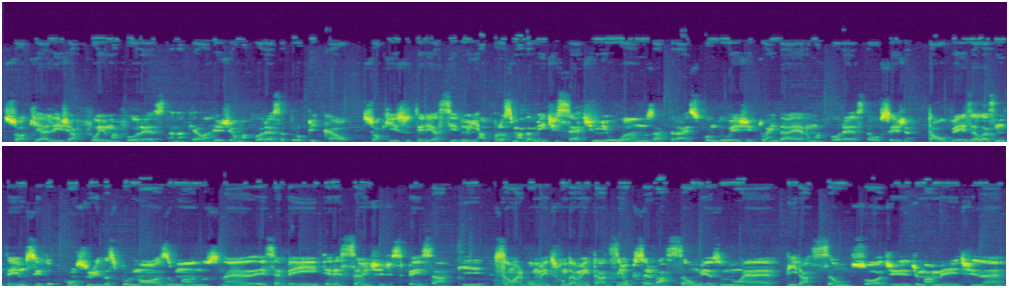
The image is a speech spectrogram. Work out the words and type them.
Só que ali já foi uma floresta naquela região, uma floresta tropical. Só que isso teria sido em aproximadamente 7 mil anos atrás, quando o Egito ainda era uma floresta. Ou seja, talvez elas não tenham sido construídas por nós humanos, né? Esse é bem interessante de se pensar que são argumentos fundamentados em observação mesmo, não é piração só de, de uma mente, né?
